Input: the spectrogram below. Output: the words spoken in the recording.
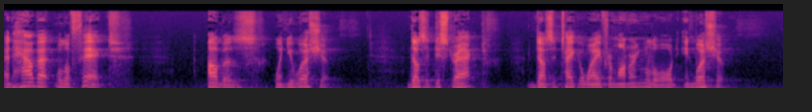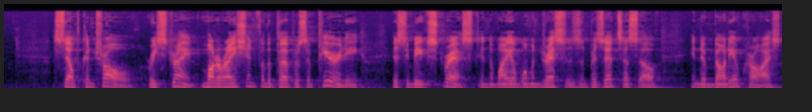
and how that will affect others when you worship. Does it distract? Does it take away from honoring the Lord in worship? Self control, restraint, moderation for the purpose of purity is to be expressed in the way a woman dresses and presents herself in the body of Christ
